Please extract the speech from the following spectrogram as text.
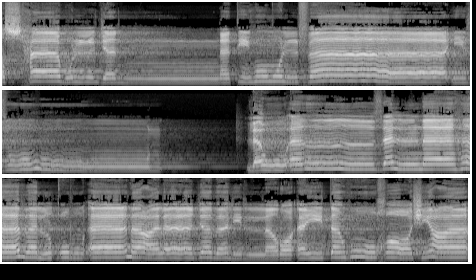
أصحاب الجنة هم الفائزون. لو أنزلنا هذا القرآن على جبل لرأيته خاشعا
